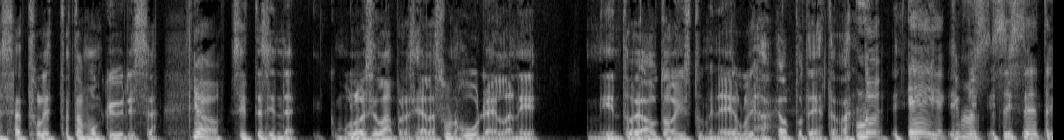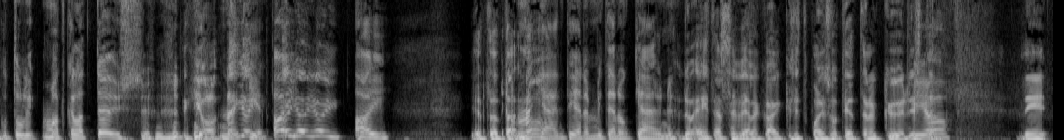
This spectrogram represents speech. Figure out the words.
sä tulit tota mun kyydissä Joo, sitten sinne, kun mulla oli se labra siellä sun huudeilla, niin, niin toi autoon istuminen ei ollut ihan helppo tehtävä. no ei, ja kyllä siis se, että kun tuli matkalla töyssy, niin Joo, näki, ai, että ai, ai, ai. ai. Ja tota, Mäkään en tiedä, miten on käynyt. No ei tässä vielä kaikki. Sitten mä olin sut jättänyt kyydistä. Joo. Niin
